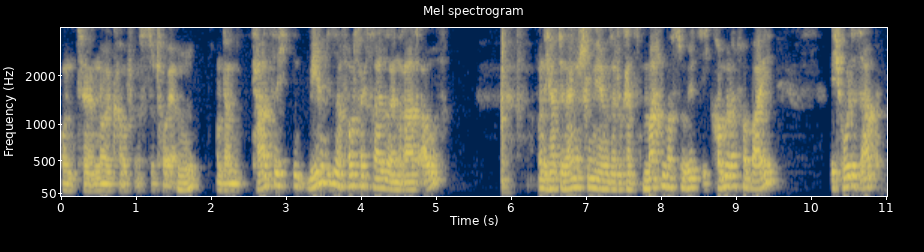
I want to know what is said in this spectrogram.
und äh, neu kaufen ist zu teuer. Mhm. Und dann tat sich während dieser Vortragsreise ein Rad auf. Und ich habe den angeschrieben, ich habe gesagt, du kannst machen, was du willst, ich komme da vorbei, ich hole das ab.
